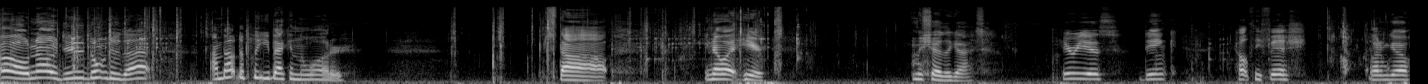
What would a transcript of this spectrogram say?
Oh no, dude, don't do that. I'm about to put you back in the water. Stop. You know what? Here. Let me show the guys. Here he is, dink, healthy fish. Let him go.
